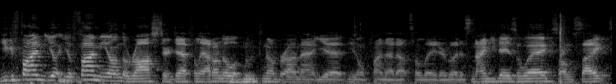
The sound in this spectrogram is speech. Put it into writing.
you can find you'll, you'll find me on the roster definitely. I don't know what Mm-hmm. booth number I'm at yet. You don't find that out till later, but it's 90 days away, so I'm psyched.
